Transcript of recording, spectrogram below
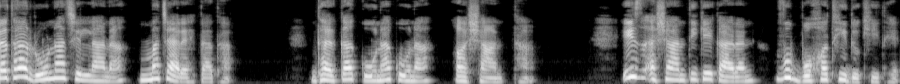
तथा रोना चिल्लाना मचा रहता था। घर का कोना कोना अशांत था। इस अशांति के कारण वो बहुत ही दुखी थे।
